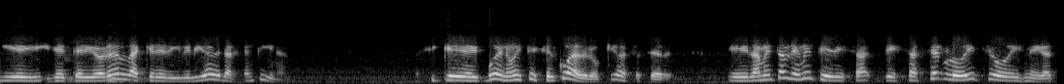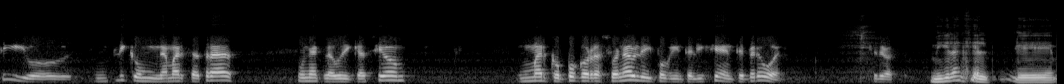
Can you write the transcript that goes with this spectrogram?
y deteriorar la credibilidad de la Argentina. Así que, bueno, este es el cuadro. ¿Qué vas a hacer? Eh, lamentablemente, deshacer lo hecho es negativo. Implica una marcha atrás, una claudicación, un marco poco razonable y poco inteligente. Pero bueno, ¿qué le? Miguel Ángel, eh,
